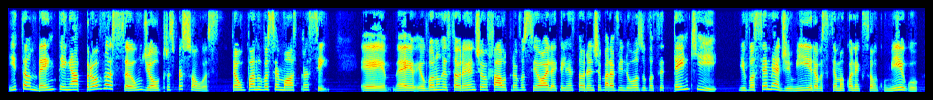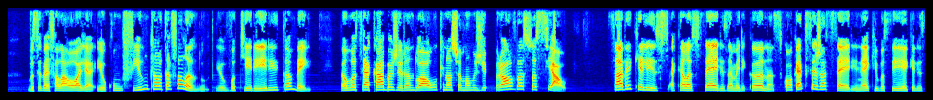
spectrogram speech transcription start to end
e também tem a aprovação de outras pessoas. Então, quando você mostra assim, é, né, eu vou num restaurante e eu falo para você, olha, aquele restaurante é maravilhoso, você tem que ir. E você me admira, você tem uma conexão comigo, você vai falar, olha, eu confio no que ela está falando, eu vou querer ir também. Então você acaba gerando algo que nós chamamos de prova social. Sabe aqueles, aquelas séries americanas, qualquer que seja a série, né, que você, aqueles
